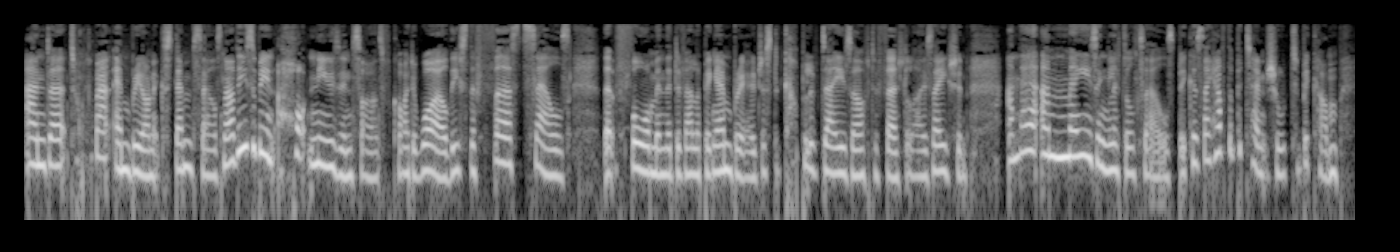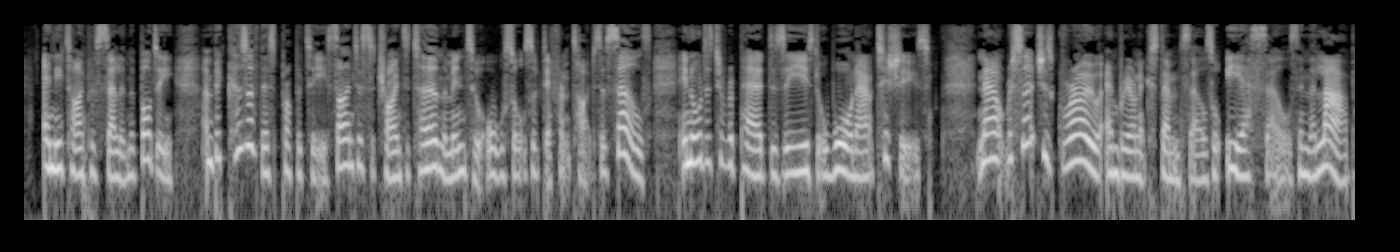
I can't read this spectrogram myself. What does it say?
And uh, talking about embryonic stem cells. Now, these have been hot news in science for quite a while. These are the first cells that form in the developing embryo just a couple of days after fertilisation. And they're amazing little cells because they have the potential to become any type of cell in the body. And because of this property, scientists are trying to turn them into all sorts of different types of cells in order to repair diseased or worn out tissues. Now, researchers grow embryonic stem cells or ES cells in the lab,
